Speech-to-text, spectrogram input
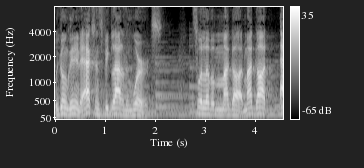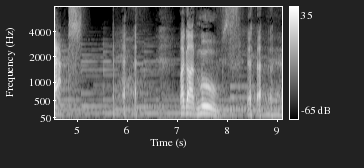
We're going to get into actions speak louder than words. That's what I love about my God. My God acts. my God moves.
